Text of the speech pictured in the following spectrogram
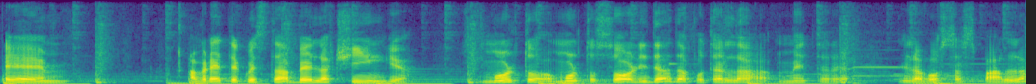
e avrete questa bella cinghia molto molto solida da poterla mettere nella vostra spalla.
